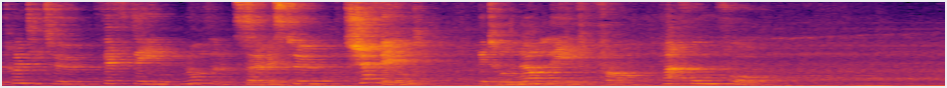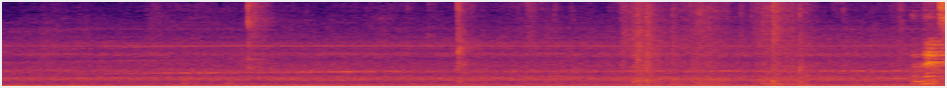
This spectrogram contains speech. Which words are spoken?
22.15 Northern service to Sheffield. It will now leave from platform 4. The next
